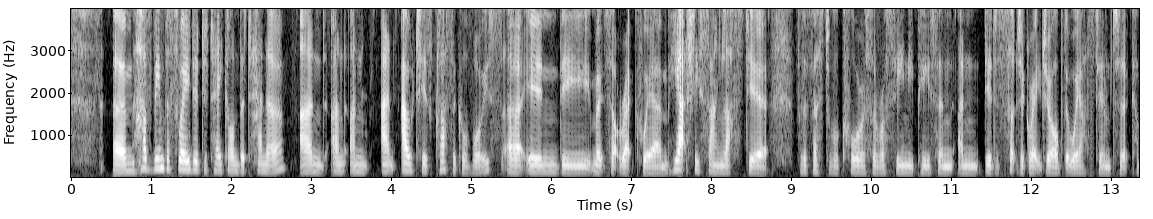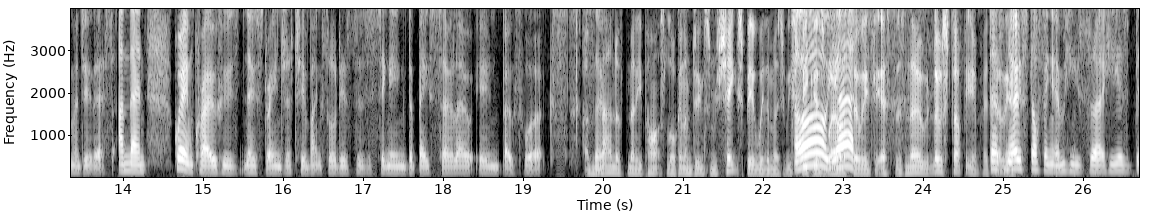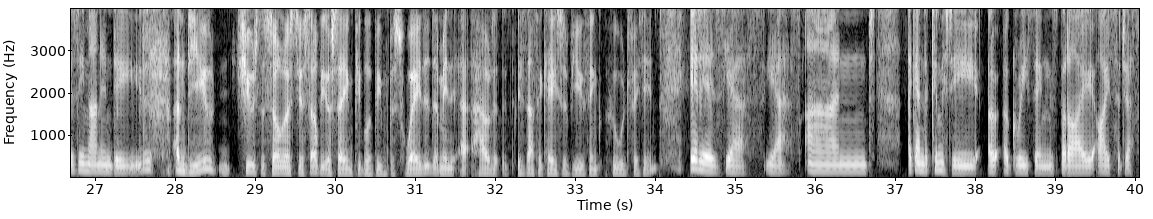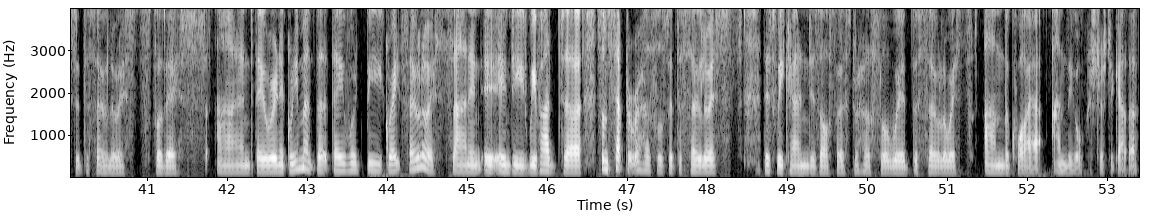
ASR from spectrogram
um, has been persuaded to take on the tenor and, and, and, and out his classical voice uh, in the Mozart Requiem. He actually sang last year for the festival chorus a Rossini piece and, and did such a great job that we asked him to come and do this. And then Graham Crow, who's no stranger to Manx audiences, is singing the bass solo in both works. A so, man of many parts, Lorcan. I'm doing some Shakespeare with him as we speak oh, as well. Yes. So yes, there's no no stopping him. I there's no you. stopping him. He's uh, he is busy man indeed. And do you choose the soloist yourself? You're saying people have been persuaded. I mean, uh, how do, is that a case of you think who would fit in? It is, yes, yes. And again, the committee uh, agree things, but I, I suggested the soloists for this, and they were in agreement that they would be great soloists. And in, in, indeed, we've had uh, some separate rehearsals with the soloists. This weekend is our first rehearsal with the soloists and the choir and the orchestra together.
